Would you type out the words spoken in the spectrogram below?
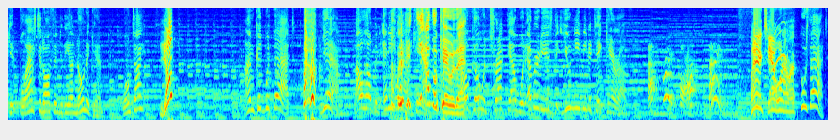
get blasted off into the unknown again, won't I? yup. I'm good with that. yeah, I'll help in any way I can. yeah, I'm okay with that. I'll go and track down whatever it is that you need me to take care of. That's great, Sora. Thanks. Thanks, yeah, whatever. Who's that?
